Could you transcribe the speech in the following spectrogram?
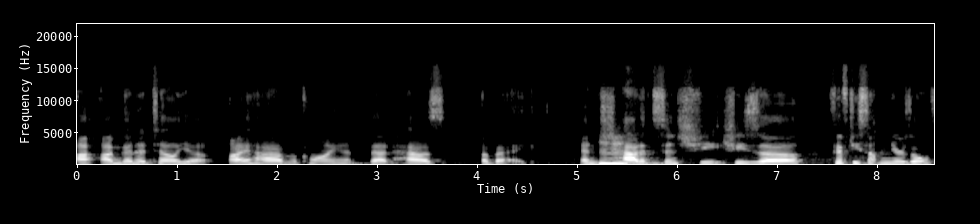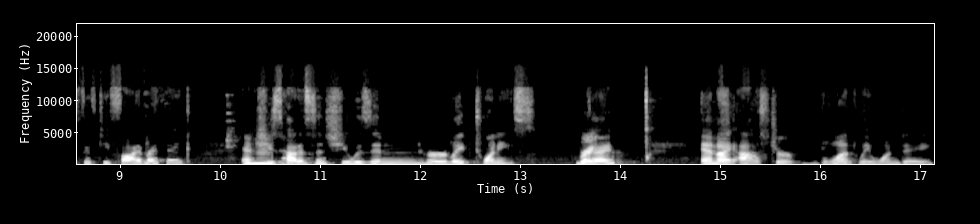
I, I'm going to tell you, I have a client that has a bag, and she's Mhm. had it since she she's uh 50 something years old, 55, I think, and Mhm. she's had it since she was in her late 20s. Right. Okay. And I asked her bluntly one day,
